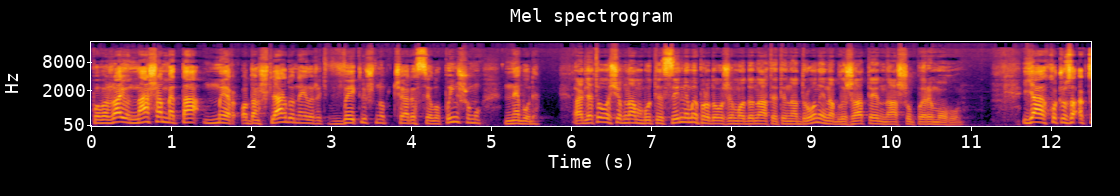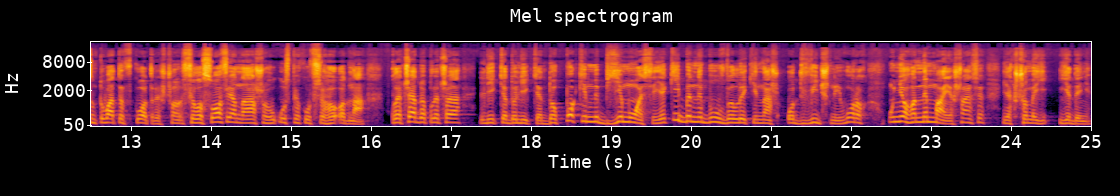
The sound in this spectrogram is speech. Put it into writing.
поважаю. Наша мета мир. Один шлях до неї лежить виключно через силу. По-іншому не буде. А для того, щоб нам бути сильними, продовжуємо донатити на дрони і наближати нашу перемогу. Я хочу заакцентувати вкотре, що філософія нашого успіху всього одна: плече до плеча, ліктя до ліктя. Допоки ми б'ємося, який би не був великий наш одвічний ворог, у нього немає шансів, якщо ми єдині.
